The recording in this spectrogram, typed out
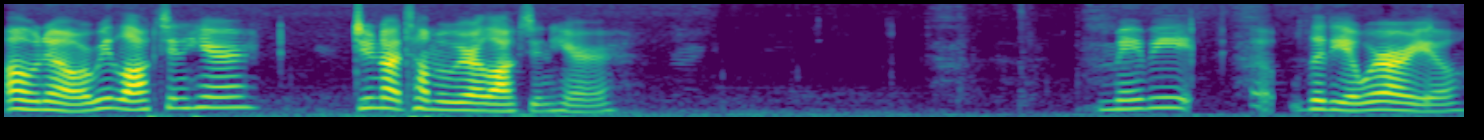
Oh no, are we locked in here? Do not tell me we are locked in here. Maybe... uh, Lydia, where are you?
